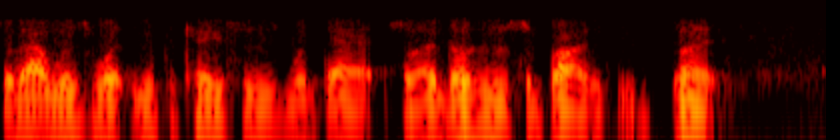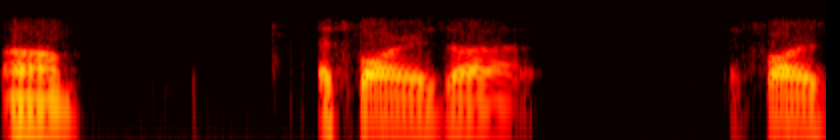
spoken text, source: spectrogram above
So that was what what the case is with that. So that doesn't surprise me. But um as far as uh as far as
